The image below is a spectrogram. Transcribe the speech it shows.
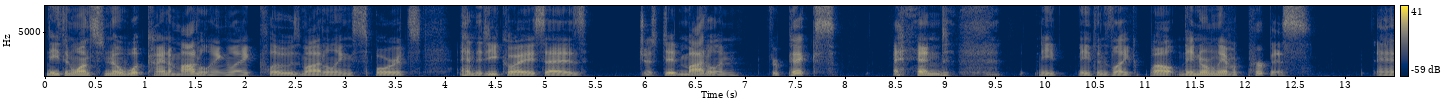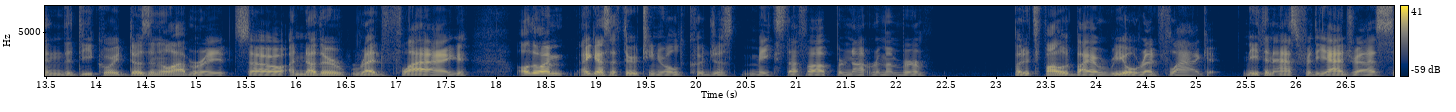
Nathan wants to know what kind of modeling, like clothes modeling, sports, and the decoy says, just did modeling for pics. And Nathan's like, well, they normally have a purpose. And the decoy doesn't elaborate. So another red flag. Although I'm I guess a 13-year-old could just make stuff up or not remember. But it's followed by a real red flag. Nathan asks for the address,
